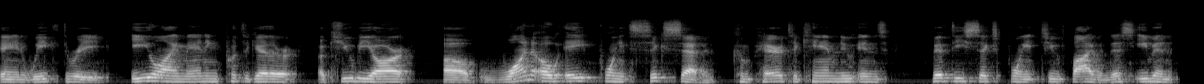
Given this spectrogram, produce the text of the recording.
in week three. Eli Manning put together a QBR of 108.67 compared to Cam Newton's 56.25, and this even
